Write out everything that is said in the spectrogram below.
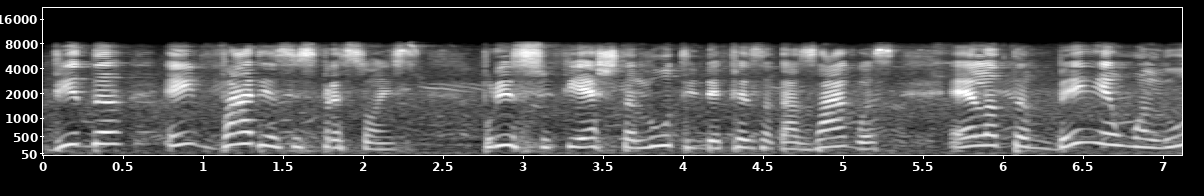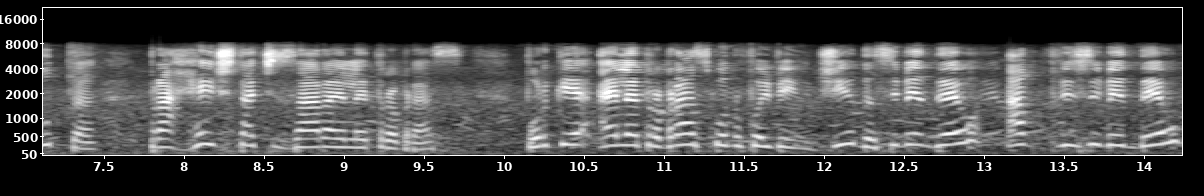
vida em várias expressões. Por isso que esta luta em defesa das águas, ela também é uma luta para reestatizar a Eletrobras. Porque a Eletrobras, quando foi vendida, se vendeu a, se vendeu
